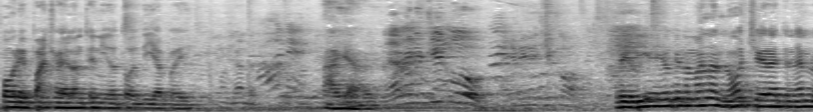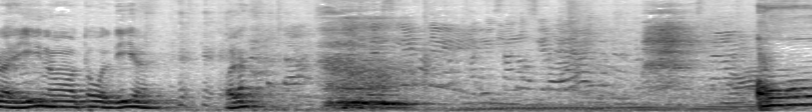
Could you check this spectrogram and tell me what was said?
Pobre Pancho, ya lo han tenido todo el día para ahí. Ah, ya. Le dije yo que nomás la noche era tenerlo ahí, no todo el día. Hola. Oh,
